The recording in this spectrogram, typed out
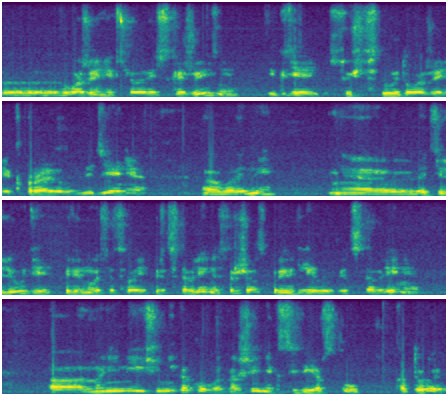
уважение к человеческой жизни и где существует уважение к правилам ведения э, войны, э, эти люди переносят свои представления, совершенно справедливые представления, а, но не имеющие никакого отношения к зверству, которое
